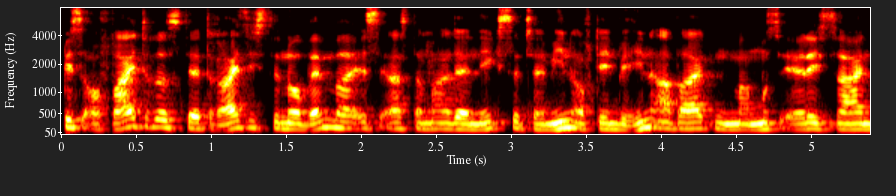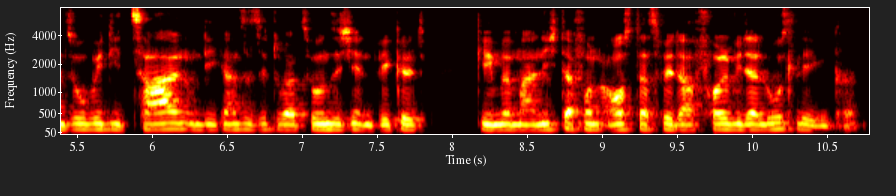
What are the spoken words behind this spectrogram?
Bis auf weiteres, der 30. November ist erst einmal der nächste Termin, auf den wir hinarbeiten. Man muss ehrlich sein, so wie die Zahlen und die ganze Situation sich entwickelt, gehen wir mal nicht davon aus, dass wir da voll wieder loslegen können.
